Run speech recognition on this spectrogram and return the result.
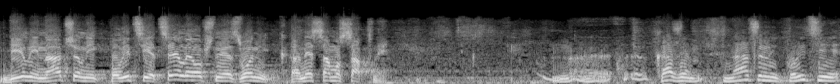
bili načelnik policije cele opštine Zvojnik, a ne samo sapne. Kažem, načelnik policije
